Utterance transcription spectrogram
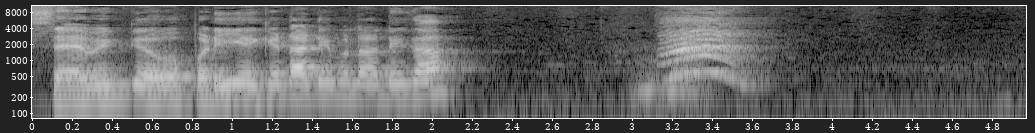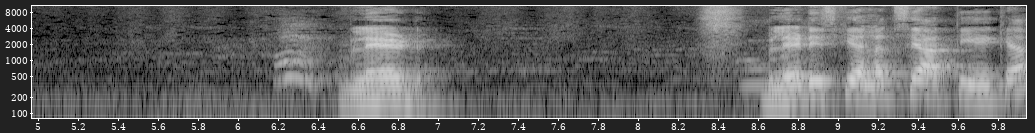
सेविंग वो पड़ी है क्या दाढ़ी बनाने का? ब्लेड ब्लेड इसकी अलग से आती है क्या?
